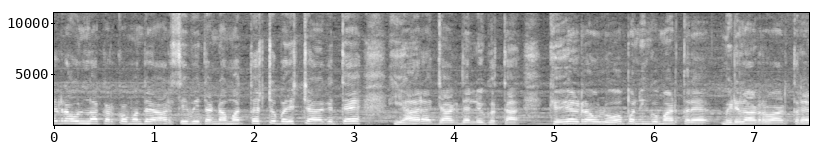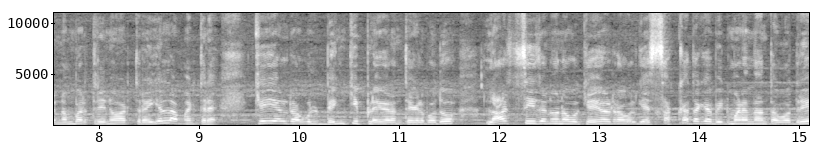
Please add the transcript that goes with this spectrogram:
ಎಲ್ ರಾಹುಲ್ನ ಕರ್ಕೊಂಬಂದರೆ ಆರ್ ಸಿ ಬಿ ತಂಡ ಮತ್ತಷ್ಟು ಬಲಿಷ್ಠ ಆಗುತ್ತೆ. ಯಾರ ಜಾಗದಲ್ಲಿ ಗೊತ್ತಾ? ಕೆ ಎಲ್ ರಾಹುಲ್ ಓಪನಿಂಗು ಮಾಡ್ತಾರೆ, ಮಿಡಲ್ ಆರ್ಡರ್ ಆಡ್ತಾರೆ, ನಂಬರ್ ತ್ರೀನೂ ಆಡ್ತಾರೆ, ಎಲ್ಲ ಮಾಡ್ತಾರೆ. ಕೆ ಎಲ್ ರಾಹುಲ್ ಬೆಂಕಿ ಪ್ಲೇಯರ್ ಅಂತ ಹೇಳ್ಬೋದು. ಲಾಸ್ಟ್ ಸೀಸನು ನಾವು ಕೆ ಎಲ್ ರಾಹುಲ್ಗೆ ಸಖತ್ತಾಗಿ ಬಿಡ್ ಮಾಡೋಣ ಅಂತ ಹೋದ್ರಿ.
